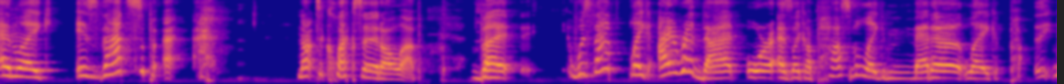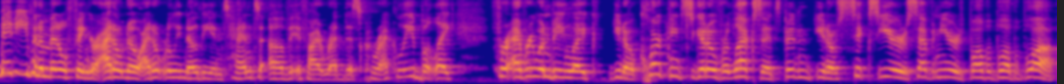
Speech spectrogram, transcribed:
And like, is that supp- I- not to Klexa it all up, but was that like I read that or as like a possible like meta like po- maybe even a middle finger. I don't know. I don't really know the intent of if I read this correctly, but like for everyone being like, you know, Clarke needs to get over Lexa. It's been, you know, 6 years, 7 years, blah blah blah blah blah.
